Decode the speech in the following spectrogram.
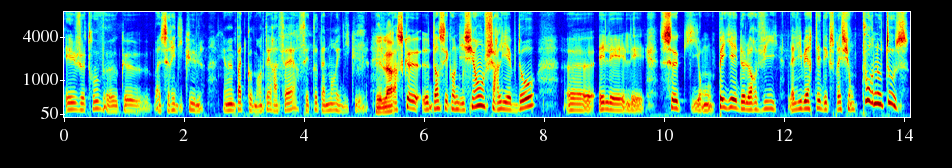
Et je trouve euh, que bah, c'est ridicule. Il n'y a même pas de commentaire à faire. C'est totalement ridicule. Parce que dans ces conditions, Charlie Hebdo et les, les, ceux qui ont payé de leur vie la liberté d'expression pour nous tous,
